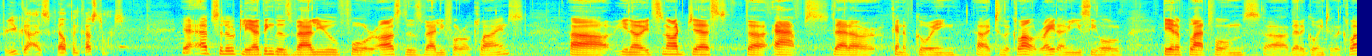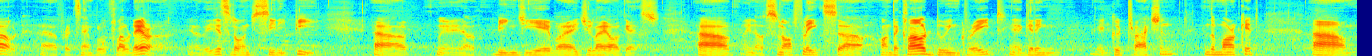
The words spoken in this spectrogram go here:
for you guys, helping customers. Yeah, absolutely. I think there's value for us, there's value for our clients. Uh, you know, it's not just the apps that are kind of going uh, to the cloud, right? I mean, you see whole data platforms uh, that are going to the cloud. Uh, for example, Cloudera, you know, they just launched CDP, uh, you know, being GA by July, August. Uh, you know, Snowflake's on the cloud doing great, you know, getting good traction in the market. Um,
